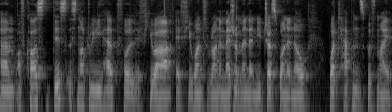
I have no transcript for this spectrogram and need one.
Um, of course, this is not really helpful if you are if you want to run a measurement and you just want to know what happens with my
